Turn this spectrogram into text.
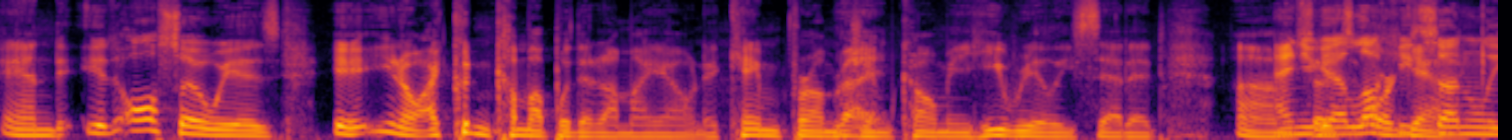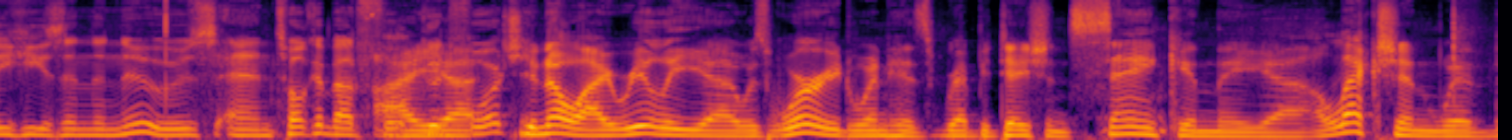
And it also is, it, you know, I couldn't come up with it on my own. It came from right. Jim Comey. He really said it. Um, and you so get lucky organic. suddenly he's in the news and talk about for, I, good uh, fortune. You know, I really uh, was worried when his reputation sank in the uh, election with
